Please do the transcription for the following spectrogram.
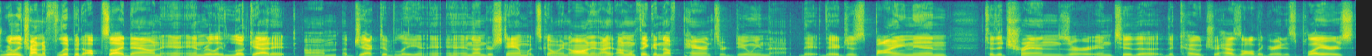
really trying to flip it upside down and, and really look at it um, objectively and, and, understand what's going on. And I, I, don't think enough parents are doing that. They, they're just buying in to the trends or into the the coach who has all the greatest players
